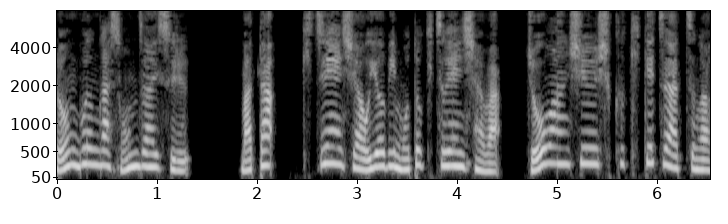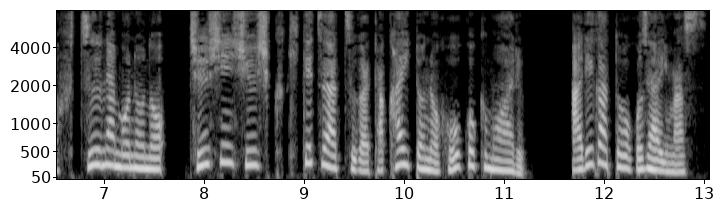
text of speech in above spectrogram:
論文が存在する。また、喫煙者及び元喫煙者は、上腕収縮気血圧が普通なものの、中心収縮気血圧が高いとの報告もある。ありがとうございます。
